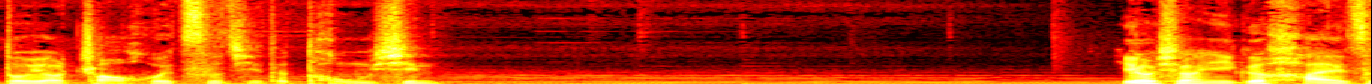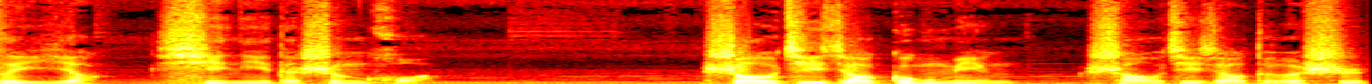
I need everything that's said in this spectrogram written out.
都要找回自己的童心。要像一个孩子一样细腻的生活，少计较功名，少计较得失，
